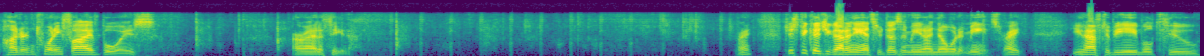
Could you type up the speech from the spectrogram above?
125 boys are at Athena. right? Just because you got an answer doesn't mean I know what it means, right? You have to be able to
